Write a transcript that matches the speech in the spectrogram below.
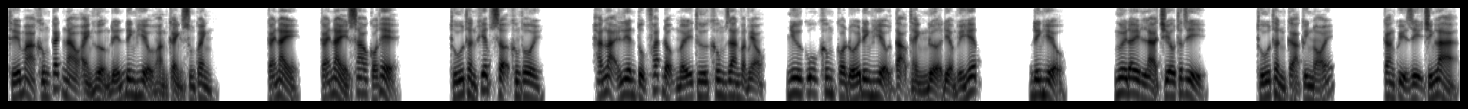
thế mà không cách nào ảnh hưởng đến đinh hiệu hoàn cảnh xung quanh. Cái này cái này sao có thể? Thú thần khiếp sợ không thôi hắn lại liên tục phát động mấy thứ không gian vật mèo, như cũng không có đối đinh hiệu tạo thành nửa điểm uy hiếp. Đinh hiệu ngươi đây là chiêu thức gì? Thú thần cả kinh nói. Càng quỷ dị chính là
